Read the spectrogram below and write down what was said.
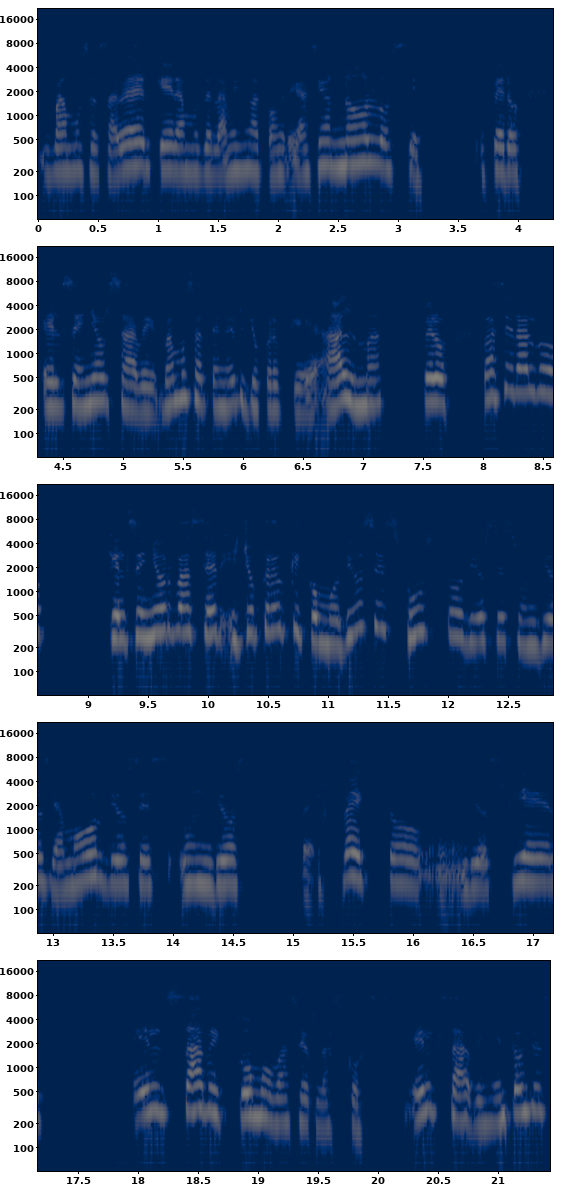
vamos a saber que éramos de la misma congregación, no lo sé, pero el Señor sabe, vamos a tener yo creo que alma, pero va a ser algo que el Señor va a hacer y yo creo que como Dios es justo, Dios es un Dios de amor, Dios es un Dios perfecto, un Dios fiel. Él sabe cómo va a ser las cosas. Él sabe. Entonces,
